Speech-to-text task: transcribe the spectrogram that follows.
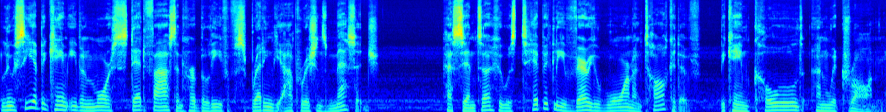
Lucia became even more steadfast in her belief of spreading the apparition's message. Jacinta, who was typically very warm and talkative, became cold and withdrawn,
